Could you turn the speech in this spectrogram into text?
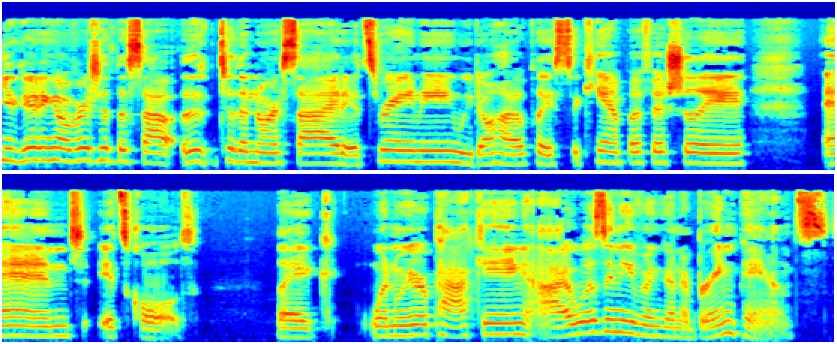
you're getting over to the south, to the north side. It's raining. We don't have a place to camp officially and it's cold. Like when we were packing, I wasn't even going to bring pants.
